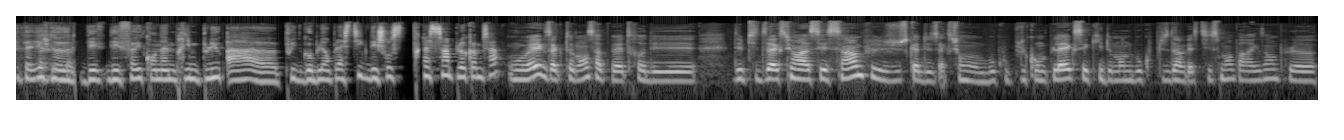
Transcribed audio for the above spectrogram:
C'est-à-dire de- des, des feuilles qu'on n'imprime plus à euh, plus de gobelets en plastique, des choses très simples comme ça? Oui, exactement. Ça peut être des, des petites actions assez simples jusqu'à des actions beaucoup plus complexes et qui demandent beaucoup plus d'investissement. Par exemple,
